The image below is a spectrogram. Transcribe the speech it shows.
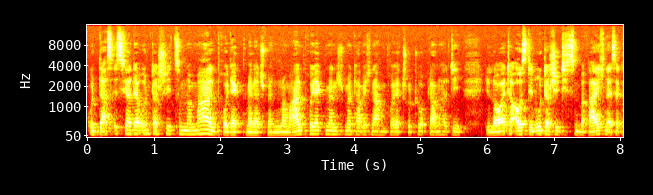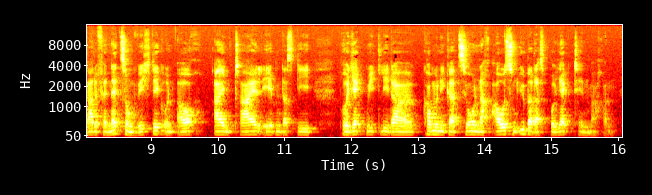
Und das ist ja der Unterschied zum normalen Projektmanagement. Im normalen Projektmanagement habe ich nach dem Projektstrukturplan halt die, die Leute aus den unterschiedlichsten Bereichen. Da ist ja gerade Vernetzung wichtig und auch ein Teil eben, dass die Projektmitglieder Kommunikation nach außen über das Projekt hin machen.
